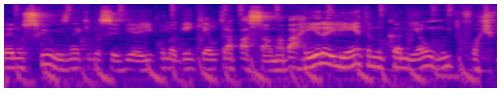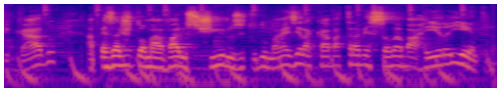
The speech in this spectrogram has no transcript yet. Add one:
é nos filmes, né, que você vê aí, quando alguém quer ultrapassar uma barreira, ele entra num caminhão muito fortificado, apesar de tomar vários tiros e tudo mais, ele acaba atravessando a barreira e entra,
